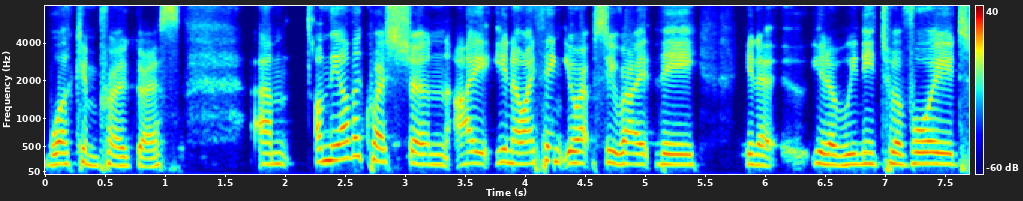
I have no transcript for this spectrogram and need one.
work in progress. Um, on the other question, I, you know, I think you're absolutely right. The, you know, you know, we need to avoid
